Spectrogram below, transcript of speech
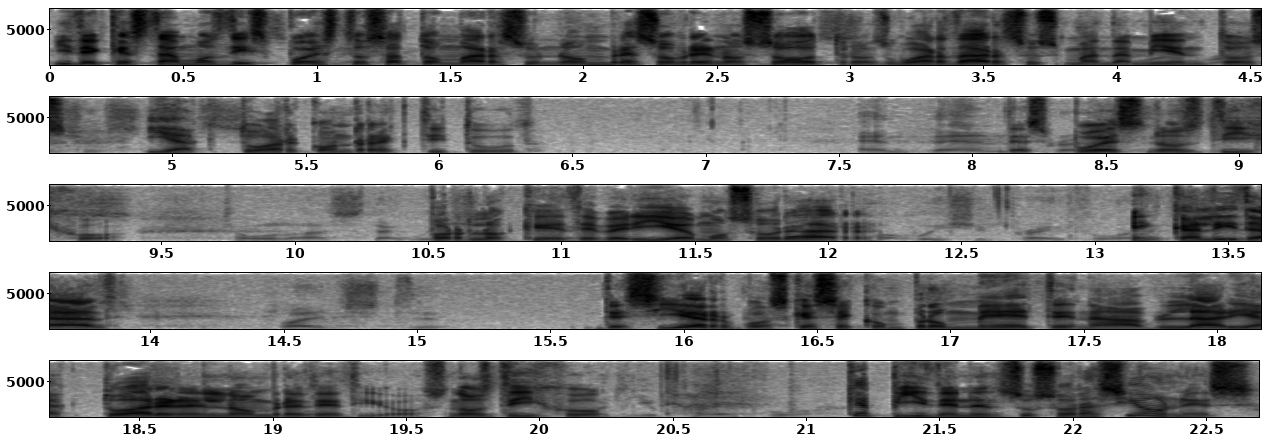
y de que estamos dispuestos a tomar su nombre sobre nosotros, guardar sus mandamientos y actuar con rectitud. Después nos dijo, por lo que deberíamos orar en calidad de siervos que se comprometen a hablar y actuar en el nombre de Dios. Nos dijo, ¿qué piden en sus oraciones?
